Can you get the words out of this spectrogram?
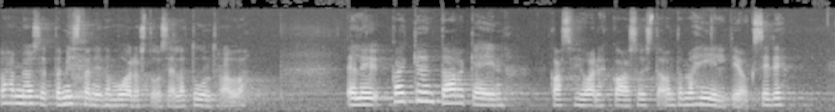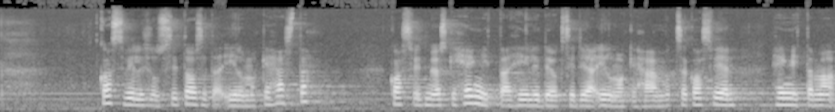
vähän myös, että mistä niitä muodostuu siellä tuntralla. Eli kaikkein tärkein kasvihuonekaasuista on tämä hiilidioksidi. Kasvillisuus sitoo sitä ilmakehästä. Kasvit myöskin hengittää hiilidioksidia ilmakehään, mutta se kasvien hengittämä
